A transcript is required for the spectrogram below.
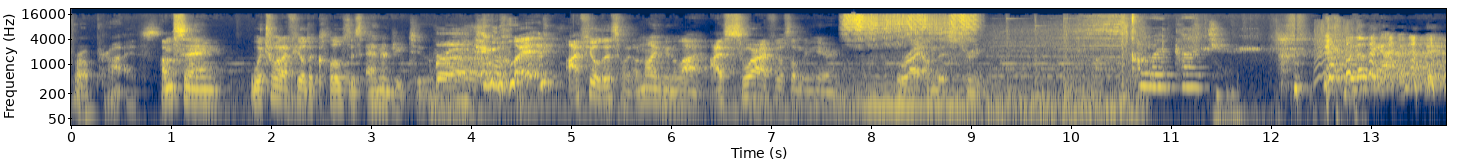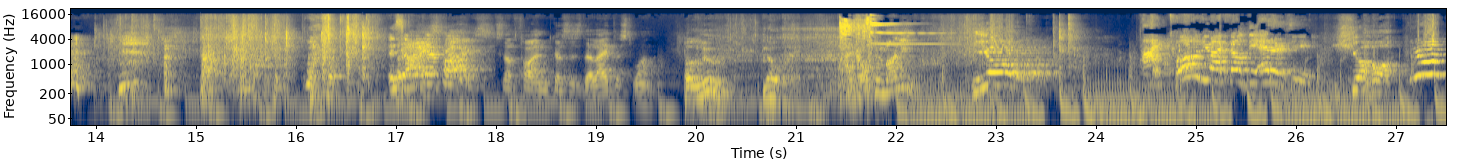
for a prize. I'm saying, which one I feel the closest energy to? what? I feel this one, I'm not even gonna lie. I swear I feel something here. Right on this string. Oh my gosh. Nothing happened. Is that your fault? It's not fun because it's the lightest one. Balloon. No way. I got the money. Yo! I told you I felt the energy. Yo! You're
